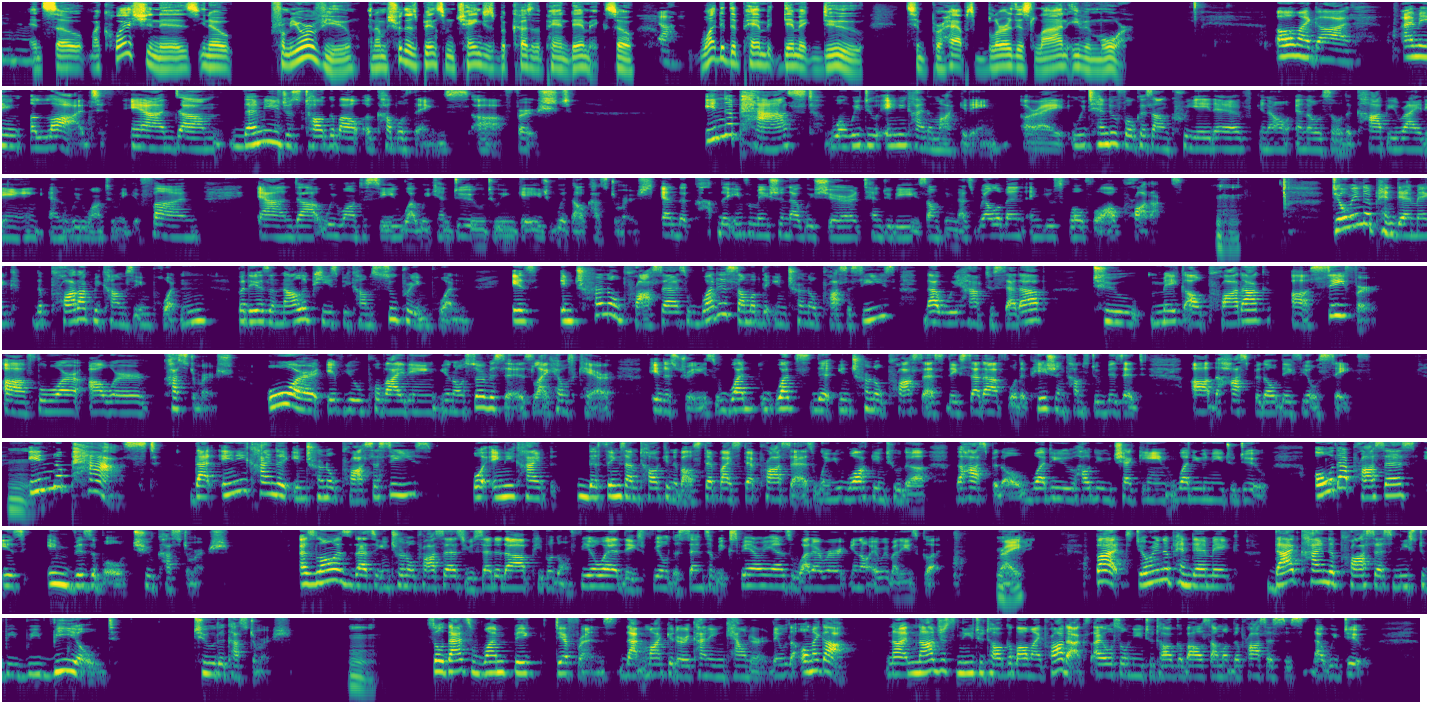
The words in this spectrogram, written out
Mm-hmm. And so my question is, you know, from your view, and I'm sure there's been some changes because of the pandemic. So, yeah. what did the pandemic do to perhaps blur this line even more? Oh my God. I mean, a lot. And um, let me just talk about a couple things uh, first. In the past, when we do any kind of marketing, all right, we tend to focus on creative, you know, and also the copywriting, and we want to make it fun and uh, we want to see what we can do to engage with our customers. And the, the information that we share tend to be something that's relevant and useful for our products. Mm-hmm. during the pandemic the product becomes important but there's another piece becomes super important. Is internal process what is some of the internal processes that we have to set up to make our product uh, safer uh, for our customers or if you're providing you know services like healthcare industries what what's the internal process they set up for the patient comes to visit uh, the hospital they feel safe mm. in the past that any kind of internal processes or any kind the things i'm talking about step by step process when you walk into the the hospital what do you how do you check in what do you need to do all that process is invisible to customers as long as that's the internal process, you set it up, people don't feel it, they feel the sense of experience, whatever, you know, everybody's good, mm-hmm. right? But during the pandemic, that kind of process needs to be revealed to the customers. Mm. So that's one big difference that marketer kind of encountered. They was like, oh my God, now I'm not just need to talk about my products. I also need to talk about some of the processes that we do.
